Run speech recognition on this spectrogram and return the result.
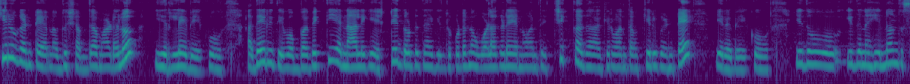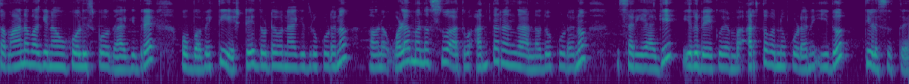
ಕಿರುಗಂಟೆ ಅನ್ನೋದು ಶಬ್ದ ಮಾಡಲು ಇರಲೇಬೇಕು. ಅದೇ ರೀತಿ ಒಬ್ಬ ವ್ಯಕ್ತಿಯ ನಾಲಿಗೆ ಎಷ್ಟೇ ದೊಡ್ಡದಾಗಿದ್ದರೂ ಕೂಡ ಒಳಗಡೆ ಅನ್ನುವಂಥ ಚಿಕ್ಕದಾಗಿರುವಂಥ ಕಿರುಗಂಟೆ ಇರಬೇಕು. ಇದು, ಇದನ್ನು ಇನ್ನೊಂದು ಸಮಾನವಾಗಿ ನಾವು ಹೋಲಿಸ್ಬೋದಾಗಿದ್ದರೆ ಒಬ್ಬ ವ್ಯಕ್ತಿ ಎಷ್ಟೇ ದೊಡ್ಡವನಾಗಿದ್ದರೂ ಕೂಡ ಅವನ ಒಳ ಮನಸ್ಸು ಅಥವಾ ಅಂತರಂಗ ಅನ್ನೋದು ಕೂಡ ಸರಿಯಾಗಿ ಇರಬೇಕು ಎಂಬ ಅರ್ಥವನ್ನು ಕೂಡ ಇದು ತಿಳಿಸುತ್ತೆ.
